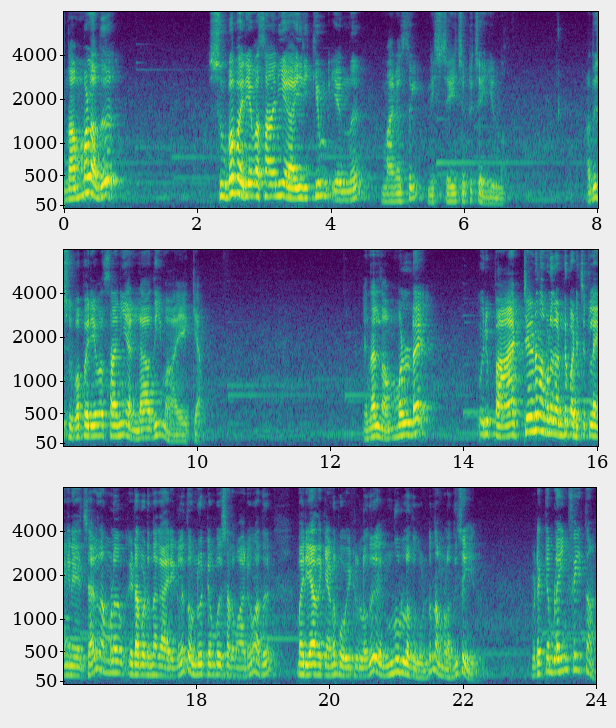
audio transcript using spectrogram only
നമ്മളത് ശുഭപര്യവസാനിയായിരിക്കും എന്ന് മനസ്സിൽ നിശ്ചയിച്ചിട്ട് ചെയ്യുന്നു. അത് ശുഭപര്യവസാനി അല്ലാതെയും ആയേക്കാം. എന്നാൽ നമ്മളുടെ ഒരു പാറ്റേൺ നമ്മൾ കണ്ട് പഠിച്ചിട്ടുള്ള എങ്ങനെയാ വെച്ചാൽ നമ്മൾ ഇടപെടുന്ന കാര്യങ്ങൾ തൊണ്ണൂറ്റൊമ്പത് ശതമാനവും അത് മര്യാദയ്ക്കാണ് പോയിട്ടുള്ളത് എന്നുള്ളത് കൊണ്ട് നമ്മളത് ചെയ്യുന്നു. ഇവിടെയൊക്കെ ബ്ലൈൻഡ് ഫെയ്ത്ത് ആണ്.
